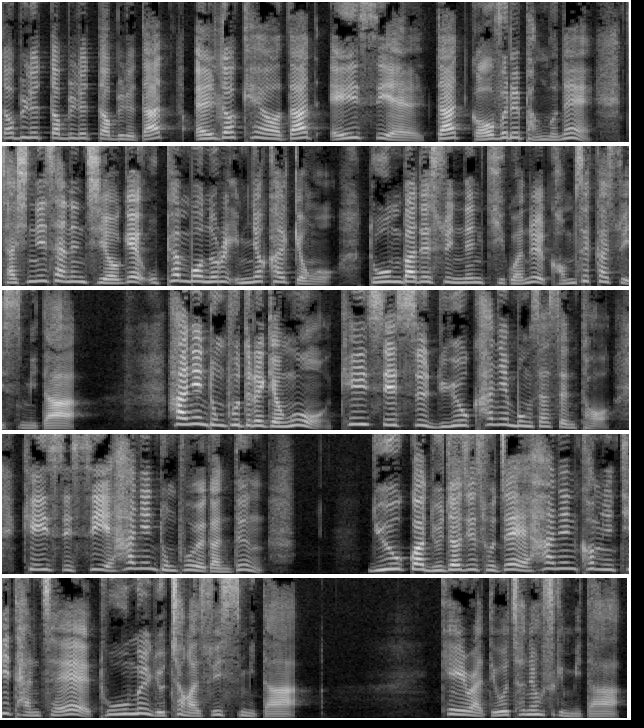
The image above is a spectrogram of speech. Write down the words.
www.eldercare.acl.gov를 방문해 자신이 사는 지역의 우편번호를 입력할 경우 도움받을 수 있는 기관을 검색할 수 있습니다. 한인 동포들의 경우 KCS 뉴욕 한인봉사센터, KCC 한인동포회관 등 뉴욕과 뉴저지 소재 한인 커뮤니티 단체에 도움을 요청할 수 있습니다. K라디오 전영숙입니다.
